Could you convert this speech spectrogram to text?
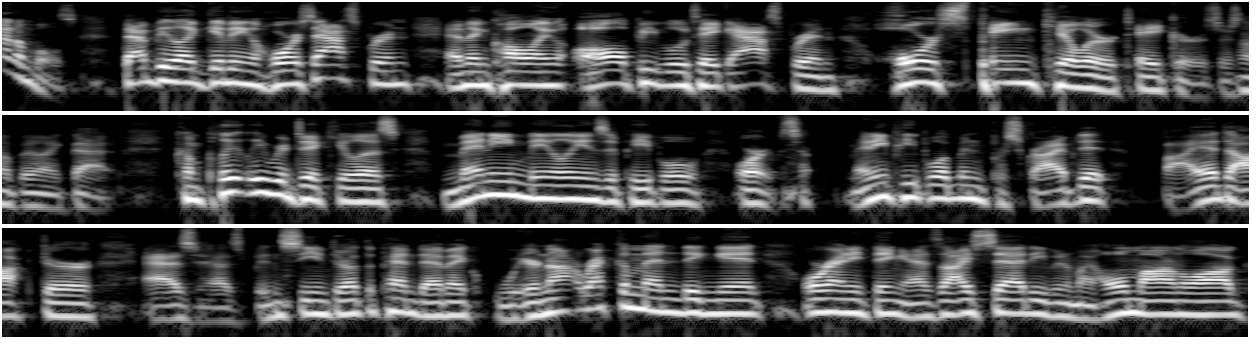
animals. That'd be like giving a horse aspirin and then calling all people who take aspirin horse painkiller takers or something like that. Completely ridiculous. Many millions of people, or sorry, many people have been prescribed it by a doctor, as has been seen throughout the pandemic. We're not recommending it or anything. As I said, even in my whole monologue,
